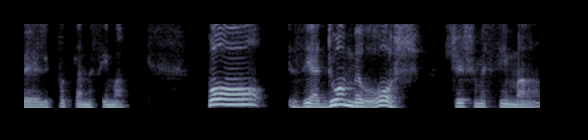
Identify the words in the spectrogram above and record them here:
אה, לקפוץ למשימה. פה זה ידוע מראש שיש משימה,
